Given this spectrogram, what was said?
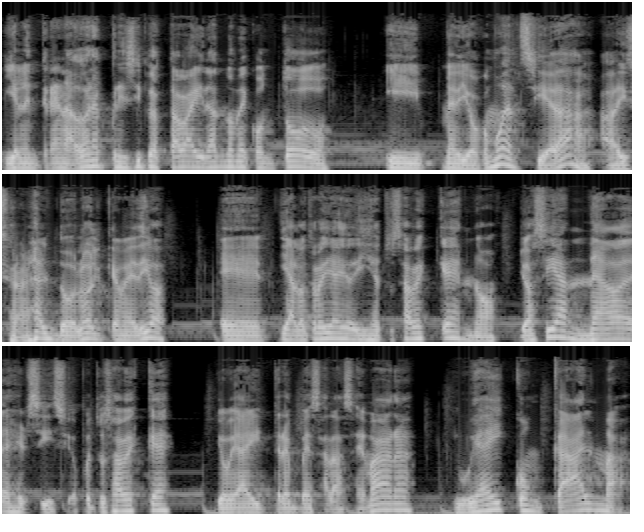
y el entrenador al principio estaba ahí dándome con todo y me dio como ansiedad adicional al dolor que me dio. Eh, y al otro día yo dije, ¿tú sabes qué? No, yo hacía nada de ejercicio. Pues tú sabes qué? Yo voy a ir tres veces a la semana y voy a ir con calma.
